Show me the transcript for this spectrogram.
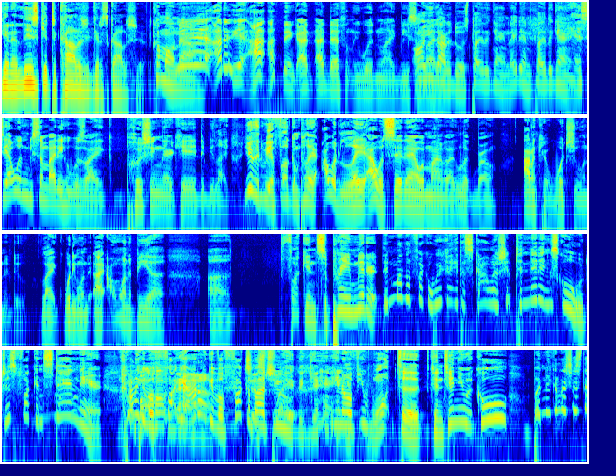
can at least get to college and get a scholarship. Come on now. Yeah, I yeah, I, I think I, I definitely wouldn't like be All you got to do is play the game. They didn't play the game. Yeah, see, I wouldn't be somebody who was like pushing their kid to be like, "You're gonna be a fucking player." I would lay, I would sit down with mine, and be like, "Look, bro, I don't care what you want to do. Like, what do you want? to I, I want to be a, a fucking supreme knitter. Then, motherfucker, we're gonna get a scholarship to knitting school. Just fucking stand there. I don't give a on fuck. Yeah, I don't give a fuck Just about you. the game. You know, if you want to continue it, cool. But nigga, let's just they,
